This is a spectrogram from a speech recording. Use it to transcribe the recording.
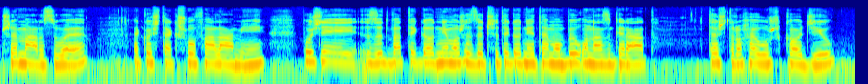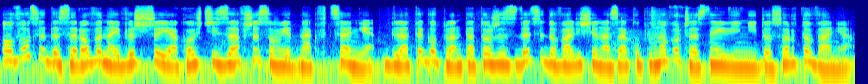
przemarzły. Jakoś tak szło falami. Później ze dwa tygodnie, może ze trzy tygodnie temu był u nas grad. Też trochę uszkodził. Owoce deserowe najwyższej jakości zawsze są jednak w cenie, dlatego plantatorzy zdecydowali się na zakup nowoczesnej linii do sortowania.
